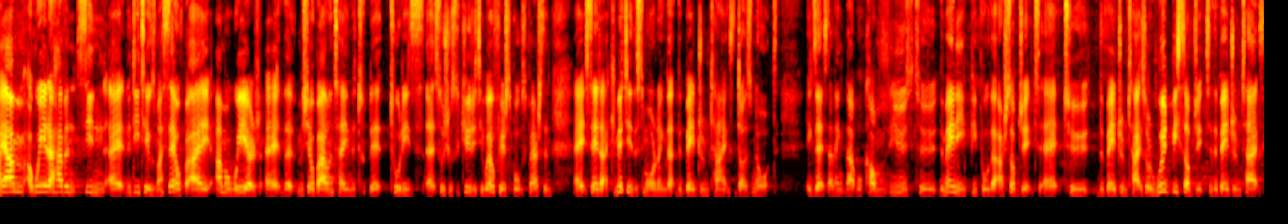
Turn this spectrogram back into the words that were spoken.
I am aware, I haven't seen uh, the details myself, but I am aware uh, that Michelle Ballantyne, the, the Tories uh, Social Security Welfare spokesperson, uh, said at a committee this morning that the bedroom tax does not exist. I think that will come used to the many people that are subject uh, to the bedroom tax or would be subject to the bedroom tax,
